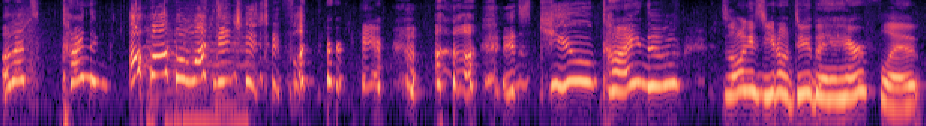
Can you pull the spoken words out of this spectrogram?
Oh, that's kind of... Oh, why did you flip her hair? it's cute, kind of. As long as you don't do the hair flip.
